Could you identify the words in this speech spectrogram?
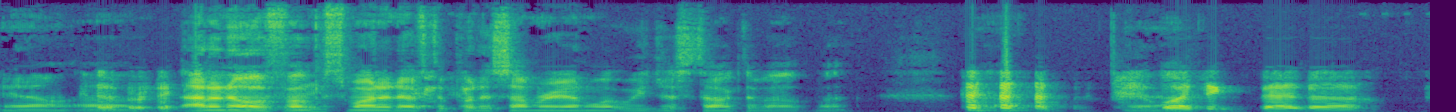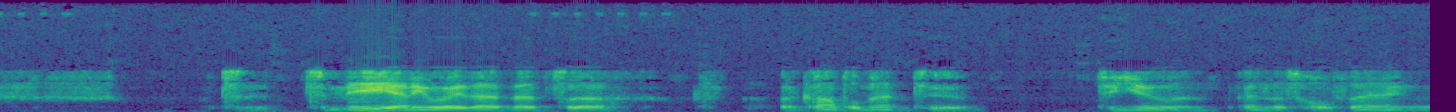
You know, um, I don't know if I'm smart enough to put a summary on what we just talked about, but you know. well, I think that uh, to, to me anyway, that that's a, a compliment to to you and, and this whole thing.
